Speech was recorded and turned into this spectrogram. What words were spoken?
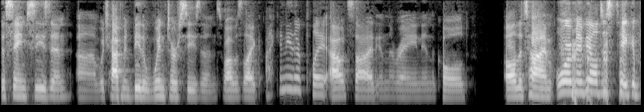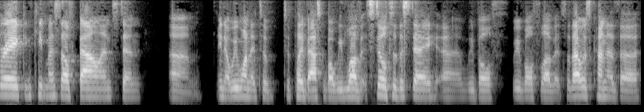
the same season, uh, which happened to be the winter season. So I was like, I can either play outside in the rain, in the cold, all the time, or maybe I'll just take a break and keep myself balanced. And um, you know, we wanted to to play basketball. We love it still to this day. Uh, we both we both love it. So that was kind of the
